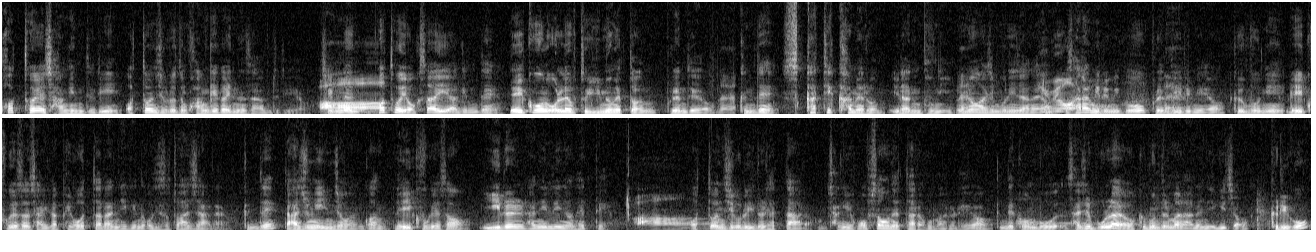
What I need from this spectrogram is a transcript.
퍼터의 장인들이 어떤 식으로든 관계가 있는 사람들이에요. 재밌는 아. 퍼터 역사 이야기인데 레이콘은 원래부터 유명했던 브랜드예요. 네. 근데 스카티 카메론이라는 분이 네. 유명하신 분이잖아요. 유명하죠. 사람 이름이고 브랜드 네. 이름이에요. 그분이 레이쿡에서 자기가 배웠다라는 얘기는 어디서도 하지 않아요. 근데 나중에 인정한 건 레이쿡에서 일을 한 1, 2년 했대요. 아. 어떤 식으로 일을 했다, 자기 영업사원 했다라고 말을 해요. 근데 그건 뭐 사실 몰라요. 그분들만 아는 얘기죠. 그리고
